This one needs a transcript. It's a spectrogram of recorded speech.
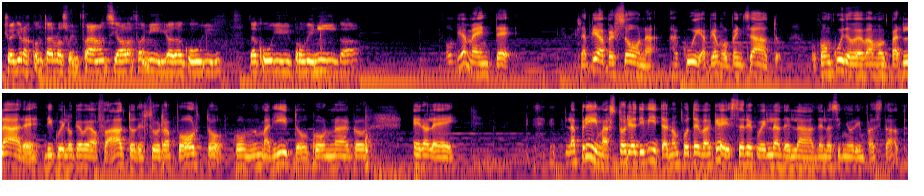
cioè di raccontare la sua infanzia, la famiglia da cui, da cui proveniva. Ovviamente la prima persona a cui abbiamo pensato, con cui dovevamo parlare di quello che aveva fatto, del suo rapporto con il marito, con, con, era lei la prima storia di vita non poteva che essere quella della, della signora Impastato.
